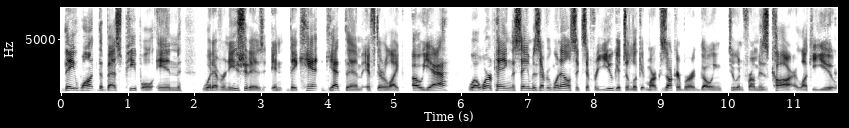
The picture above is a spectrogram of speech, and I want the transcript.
they want the best people in whatever niche it is. And they can't get them if they're like, oh, yeah, well, we're paying the same as everyone else, except for you get to look at Mark Zuckerberg going to and from his car. Lucky you.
